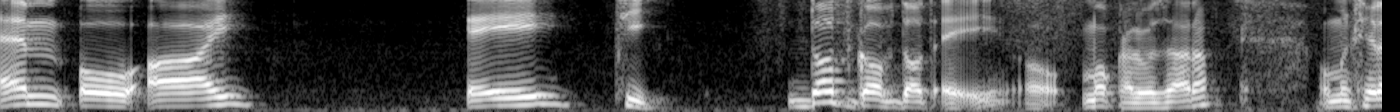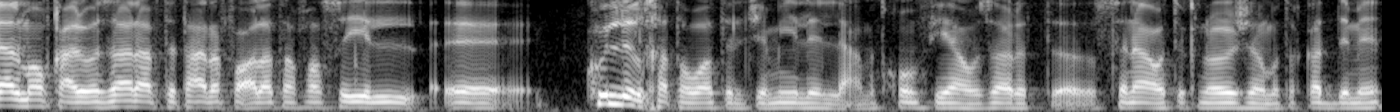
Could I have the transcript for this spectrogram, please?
M O I A T .gov.ae أو موقع الوزارة. ومن خلال موقع الوزارة بتتعرفوا على تفاصيل كل الخطوات الجميلة اللي عم تقوم فيها وزارة الصناعة والتكنولوجيا المتقدمة.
